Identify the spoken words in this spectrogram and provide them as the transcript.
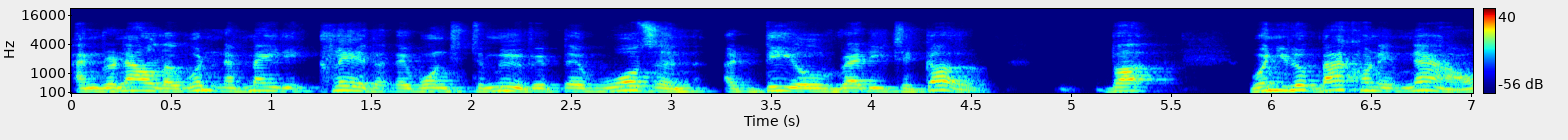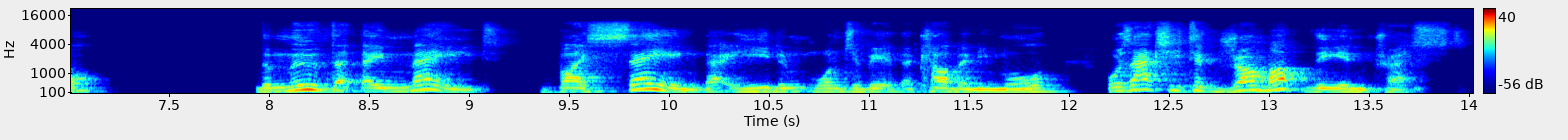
and Ronaldo wouldn't have made it clear that they wanted to move if there wasn't a deal ready to go. But when you look back on it now, the move that they made by saying that he didn't want to be at the club anymore was actually to drum up the interest.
